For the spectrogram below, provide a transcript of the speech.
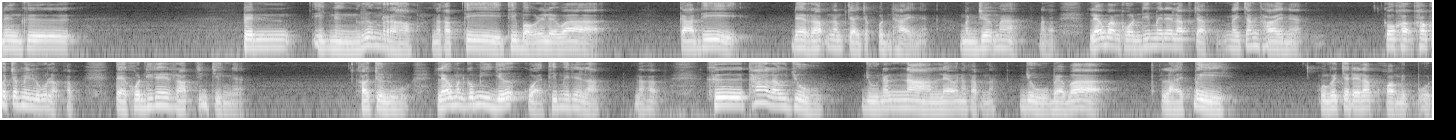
หนึ่งคือ เป็นอีกหนึ่งเรื่องราวนะครับที่ที่บอกได้เลยว่าการที่ได้รับน้ำใจจากคนไทยเนี่ยมันเยอะมากนะครับแล้วบางคนที่ไม่ได้รับจากนายจ้างไทยเนี่ยก็เขาเขาก็จะไม่รู้หรอกครับ แต่คนที่ได้รับจริงๆเนี่ยเขาจะรู้ แล้วมันก็มีเยอะกว่าที่ไม่ได้รับนะครับ คือถ้าเราอยู่อยู่นานๆแล้วนะครับนะอยู่แบบว่า หลายปี คุณก็จะได้รับความอบอุ่น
